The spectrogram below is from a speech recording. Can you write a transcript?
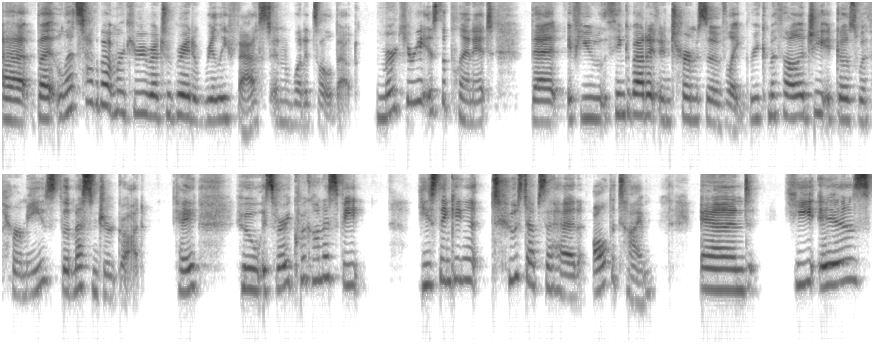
Uh, but let's talk about Mercury retrograde really fast and what it's all about. Mercury is the planet that, if you think about it in terms of like Greek mythology, it goes with Hermes, the messenger god okay, who is very quick on his feet. He's thinking two steps ahead all the time. And he is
